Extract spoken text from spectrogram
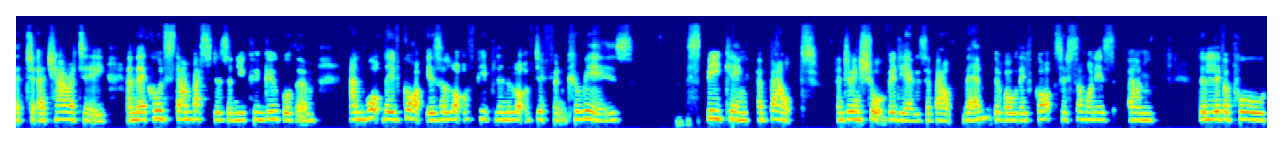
a, ch- a, charity, and they're called Stambassadors, and you can Google them. And what they've got is a lot of people in a lot of different careers speaking about and doing short videos about them, the role they've got. So someone is um, the Liverpool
